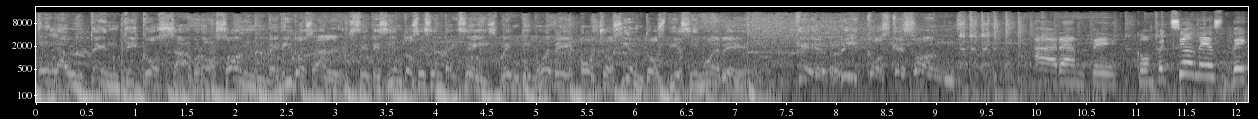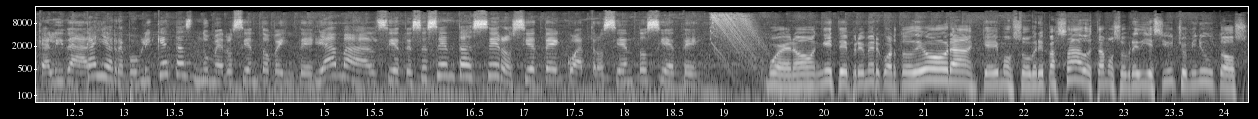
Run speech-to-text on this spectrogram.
El auténtico sabrosón. Pedidos al 766 29 819. ¡Qué ricos que son! Arante, confecciones de calidad. Calle Republiquetas número 120. Llama al 760-07407. Bueno, en este primer cuarto de hora que hemos sobrepasado, estamos sobre 18 minutos.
